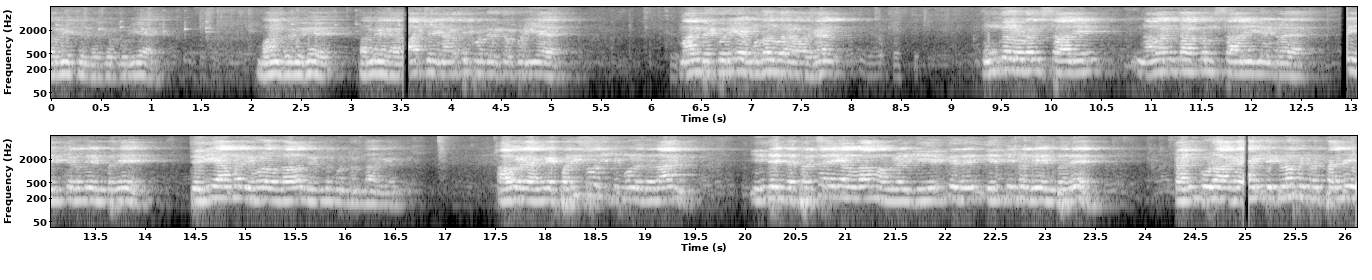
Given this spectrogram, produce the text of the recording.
வருகை தந்திருக்கக்கூடிய மாண்புமிகு தமிழக ஆட்சியை நடத்தி கொண்டிருக்கக்கூடிய மாண்புக்குரிய முதல்வர் அவர்கள் உங்களுடன் ஸ்டாலின் நலன் காக்கும் ஸ்டாலின் என்ற இருக்கிறது என்பதே தெரியாமல் இவ்வளவு காலம் இருந்து கொண்டிருந்தார்கள். அவர்களை அங்கே பரிசோதிக்கும் பொழுதுதான் இந்த இந்த பிரச்சனைகள் எல்லாம் அவர்களுக்கு இருக்குது இருக்கின்றது என்பது கண்கூடாக ஐந்து கிலோமீட்டர் தள்ளி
